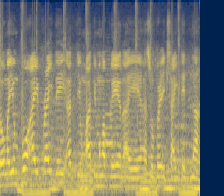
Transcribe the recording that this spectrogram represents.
So ngayon po ay Friday at yung ating mga player ay uh, super excited na.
